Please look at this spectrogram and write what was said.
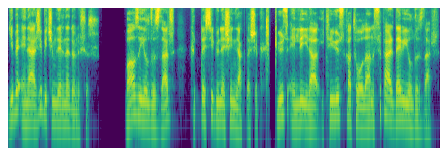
gibi enerji biçimlerine dönüşür. Bazı yıldızlar, kütlesi Güneş'in yaklaşık 150 ila 200 katı olan süperdev yıldızlar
